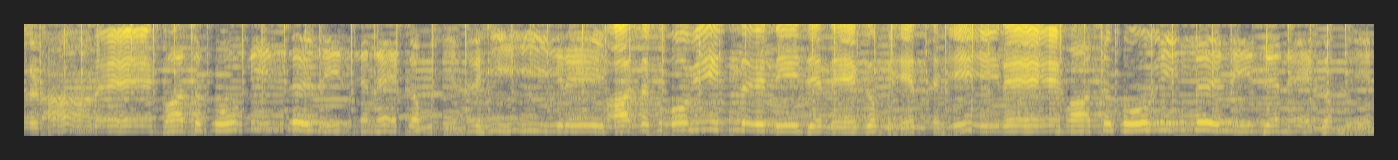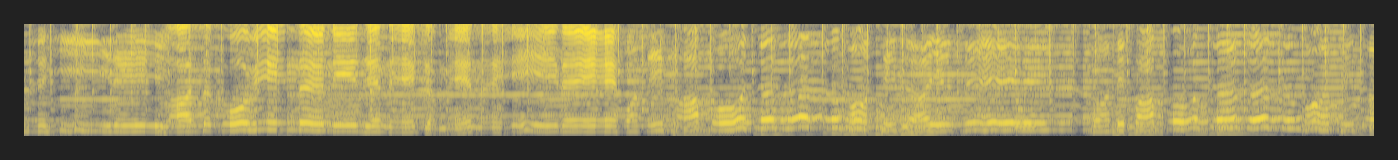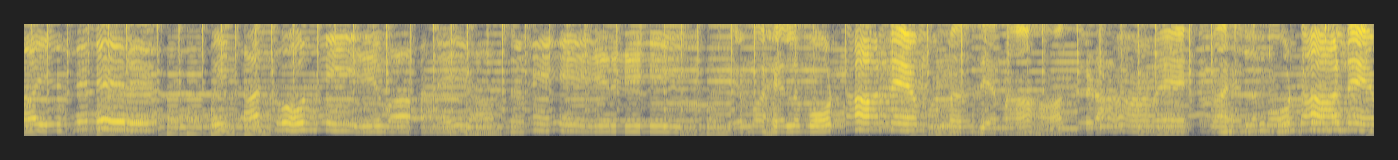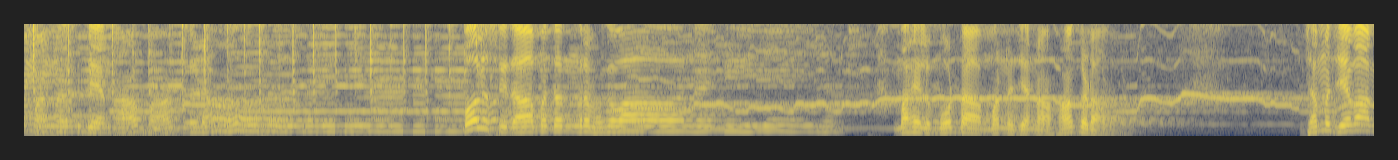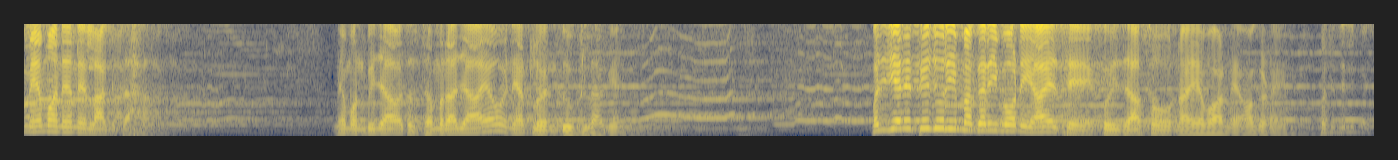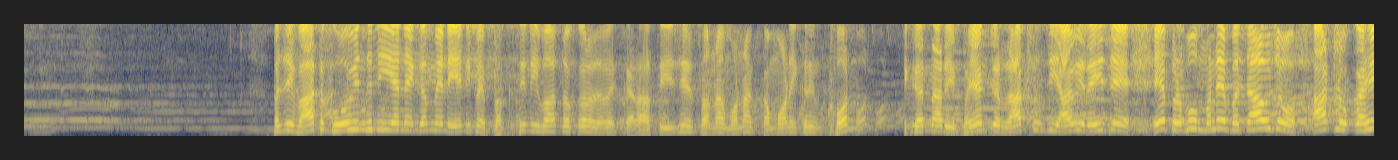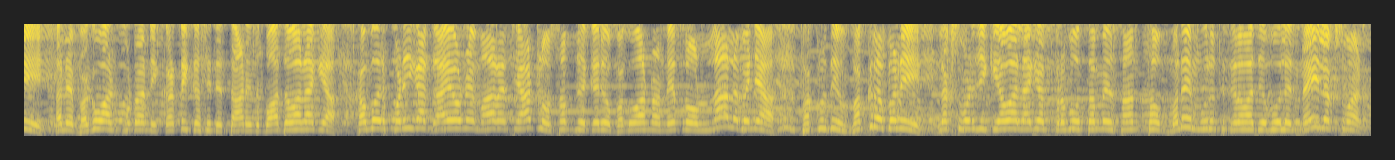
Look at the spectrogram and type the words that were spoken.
હાંકડા રે વાત ગોવિંદની જેને ગમે નહીં રે. વાત ગોવિંદની જેને ગમે નહીં રે. વાત ગોવિંદની જેને ગમે નહીં રે. વાત ગોવિંદની જેને ગમે નહીં રે. મોતી પાપો જગત મોતી જાય છે રે. બંધી પાપો જગતમાંથી જાય છે રે. બીજા સો નહીં એવા રે. એ મહેલ મોટા ને મન જેના હાંકડા રે મહેલ મોટા ને મન જેના સાંકડા બોલ શ્રી રામચંદ્ર ભગવાન મહેલ મોટા મન જેના હાંકડા જમ જેવા મહેમાન એને લાગતા મહેમાન બીજા આવે તો જમ રાજા આવ્યા હોય ને એટલું એને દુઃખ લાગે પછી જેની તિજોરીમાં ગરીબોની આય છે, કોઈ જાસો ના એવા ને અગણે પછી દિલીપભાઈ? પછી વાત ગોવિંદની એને ગમે ને, એની ભાઈ ભક્તિની વાતો કરો હવે કરાતી છે સોના મોના કમાણી કરીને ખોલ. કરનારી ભયંકર રાક્ષસી આવી રહી છે. એ પ્રભુ, મને બચાવજો. આટલું કહી અને ભગવાન પોતાની કટી કસીને તાણીને બાંધવા લાગ્યા. ખબર પડી કે ગાયોને મારે છે. આટલો શબ્દ કર્યો, ભગવાનના નેત્રો લાલ બન્યા. પ્રકૃતિ વક્ર બની. લક્ષ્મણજી કહેવા લાગ્યા પ્રભુ, તમે શાંત થો મને મુહૂર્ત કરવા દે. બોલે, નહીં, લક્ષ્મણ.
